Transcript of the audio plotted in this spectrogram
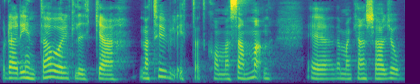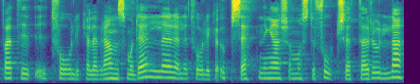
Och där det inte har varit lika naturligt att komma samman. Eh, där man kanske har jobbat i, i, två olika leveransmodeller eller två olika uppsättningar som måste fortsätta rulla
